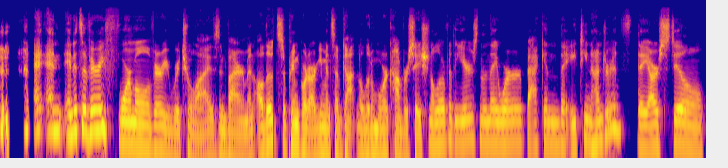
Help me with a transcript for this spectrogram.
and, and, and it's a very formal, very ritualized environment. Although Supreme Court arguments have gotten a little more conversational over the years than they were back in the 1800s, they are still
